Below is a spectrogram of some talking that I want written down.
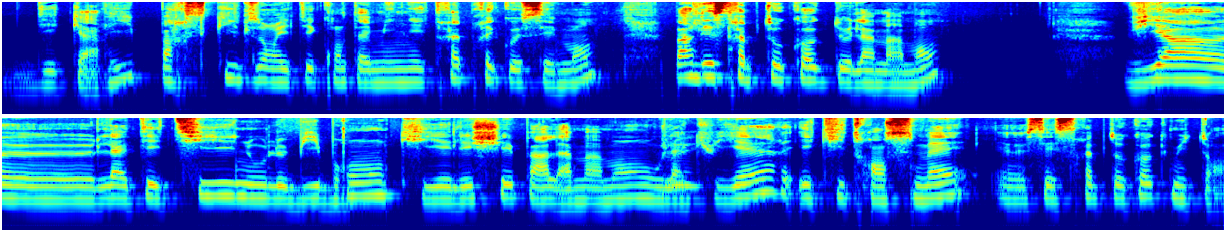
des caries parce qu'ils ont été contaminés très précocement par les streptocoques de la maman via euh, la tétine ou le biberon qui est léché par la maman ou la cuillère et qui transmet ces streptocoques mutants.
